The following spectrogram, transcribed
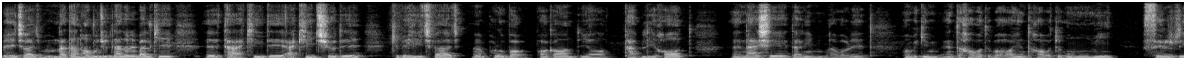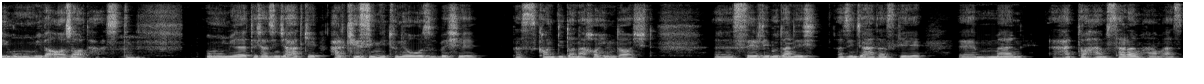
به هیچ وجه نه تنها وجود نداره بلکه تأکید اکید شده که به هیچ وجه پروپاگاند یا تبلیغات نشه در این موارد. ما بگیم انتخابات بهای انتخابات عمومی سری عمومی و آزاد هست. عمومیتش از این جهت که هر کسی می‌تونه عضو بشه. پس کاندیدا نخواهیم داشت. سری بودنش از این جهت است که من حتی همسرم هم از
